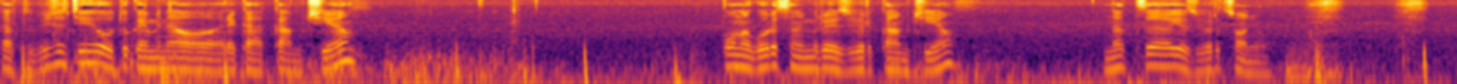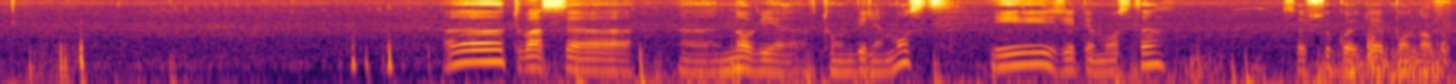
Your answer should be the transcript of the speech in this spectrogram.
Както виждате, от тук е минала река Камчия. По-нагоре се намира язовир Камчия над язовир Цонил. Това са новия автомобилен мост и ЖП моста, също, който е по-нов.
